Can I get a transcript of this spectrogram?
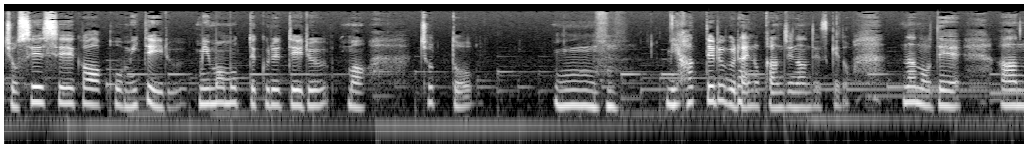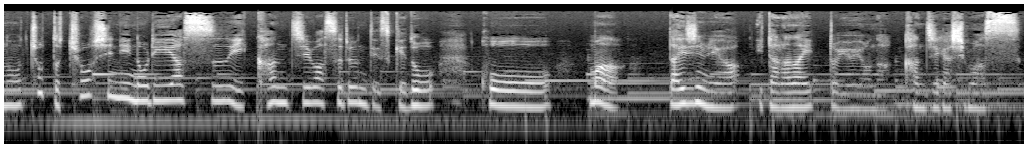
女性性がこう見ている見守ってくれているまあちょっとうん 見張ってるぐらいの感じなんですけど。なのであのちょっと調子に乗りやすい感じはするんですけどこうまあ大事には至らないというような感じがします。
